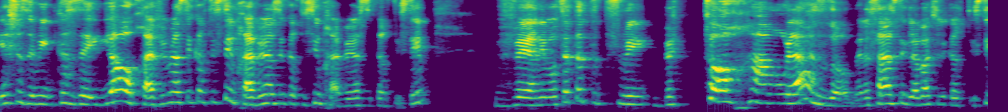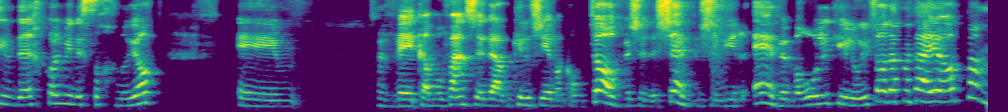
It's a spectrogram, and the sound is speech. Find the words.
יש איזה מין כזה, יואו, חייבים להשיג כרטיסים, חייבים להשיג כרטיסים, חייבים להשיג כרטיסים, ואני מוצאת את עצמי בתוך ההמולה הזו, מנסה להשיג לבת שלי כרטיסים דרך כל מיני סוכנויות, אה, וכמובן שגם כאילו שיהיה מקום טוב, ושנשב, ושנראה, וברור לי כאילו, אי אפשר לדעת מתי יהיה עוד פעם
